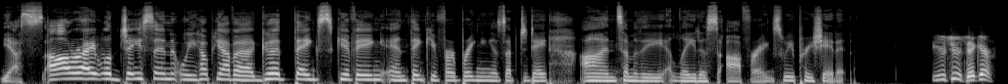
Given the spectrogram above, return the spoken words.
Yes. All right. Well, Jason, we hope you have a good Thanksgiving and thank you for bringing us up to date on some of the latest offerings. We appreciate it. You too. Take care.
